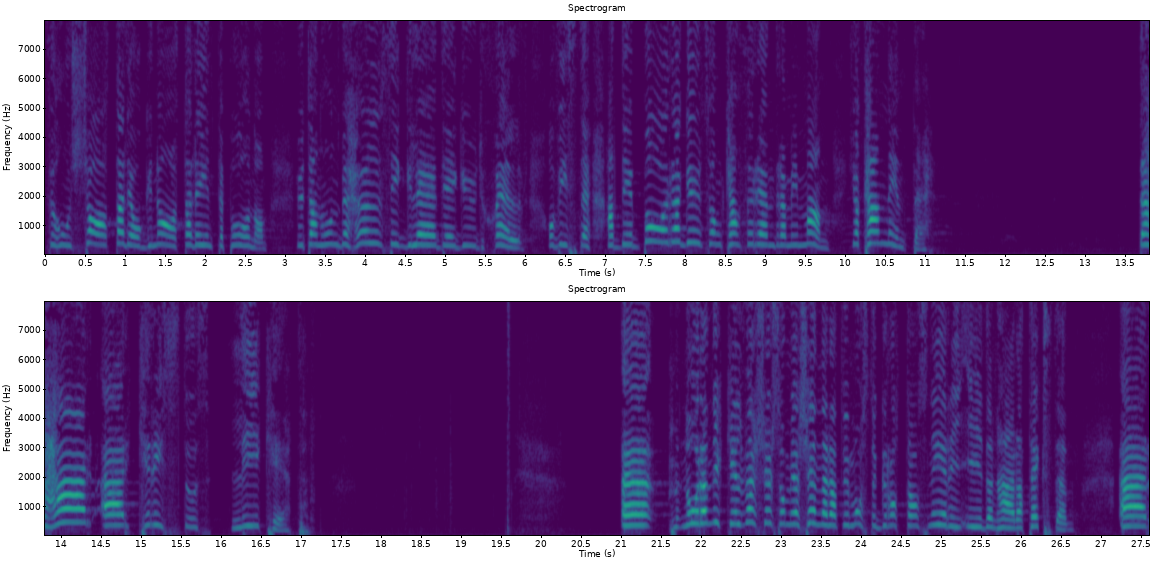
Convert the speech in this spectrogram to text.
för hon tjatade och gnatade inte på honom. Utan hon behöll sin glädje i Gud själv och visste att det är bara Gud som kan förändra min man. Jag kan inte. Det här är Kristus likhet. Eh, några nyckelverser som jag känner att vi måste grotta oss ner i, i den här texten är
